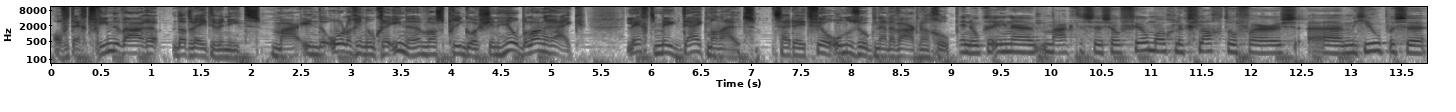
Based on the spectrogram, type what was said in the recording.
Of het echt vrienden waren, dat weten we niet. Maar in de oorlog in Oekraïne was Prigozhin heel belangrijk. Legt Mick Dijkman uit. Zij deed veel onderzoek naar de Wagnergroep. In Oekraïne maakten ze zoveel mogelijk slachtoffers, um, hielpen ze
